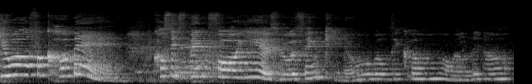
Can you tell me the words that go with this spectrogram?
You all for coming. Because it's been four years, we were thinking, oh, will they come or will they not?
